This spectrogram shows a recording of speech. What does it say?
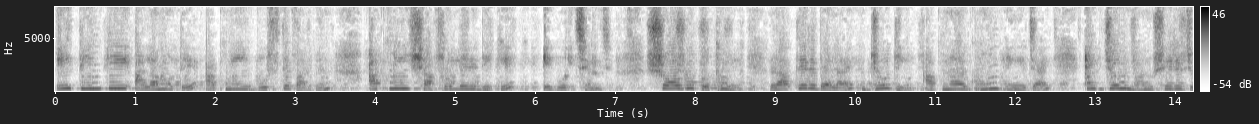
এই তিনটি আলামতে আপনি বুঝতে পারবেন আপনি সাফল্যের দিকে এগোচ্ছেন। সর্বপ্রথমে রাতের বেলায় যদি আপনার ঘুম ভেঙে যায়, একজন মানুষের জন্য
